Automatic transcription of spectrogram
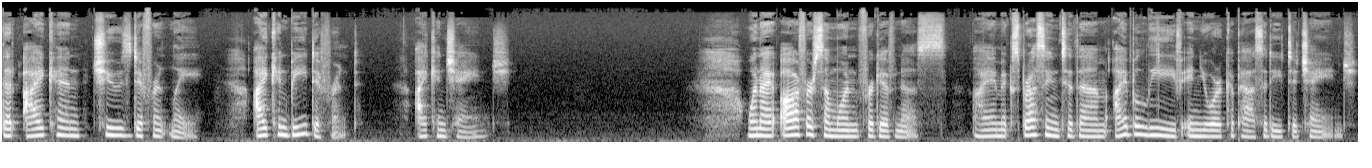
that I can choose differently. I can be different. I can change. When I offer someone forgiveness, I am expressing to them, I believe in your capacity to change.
